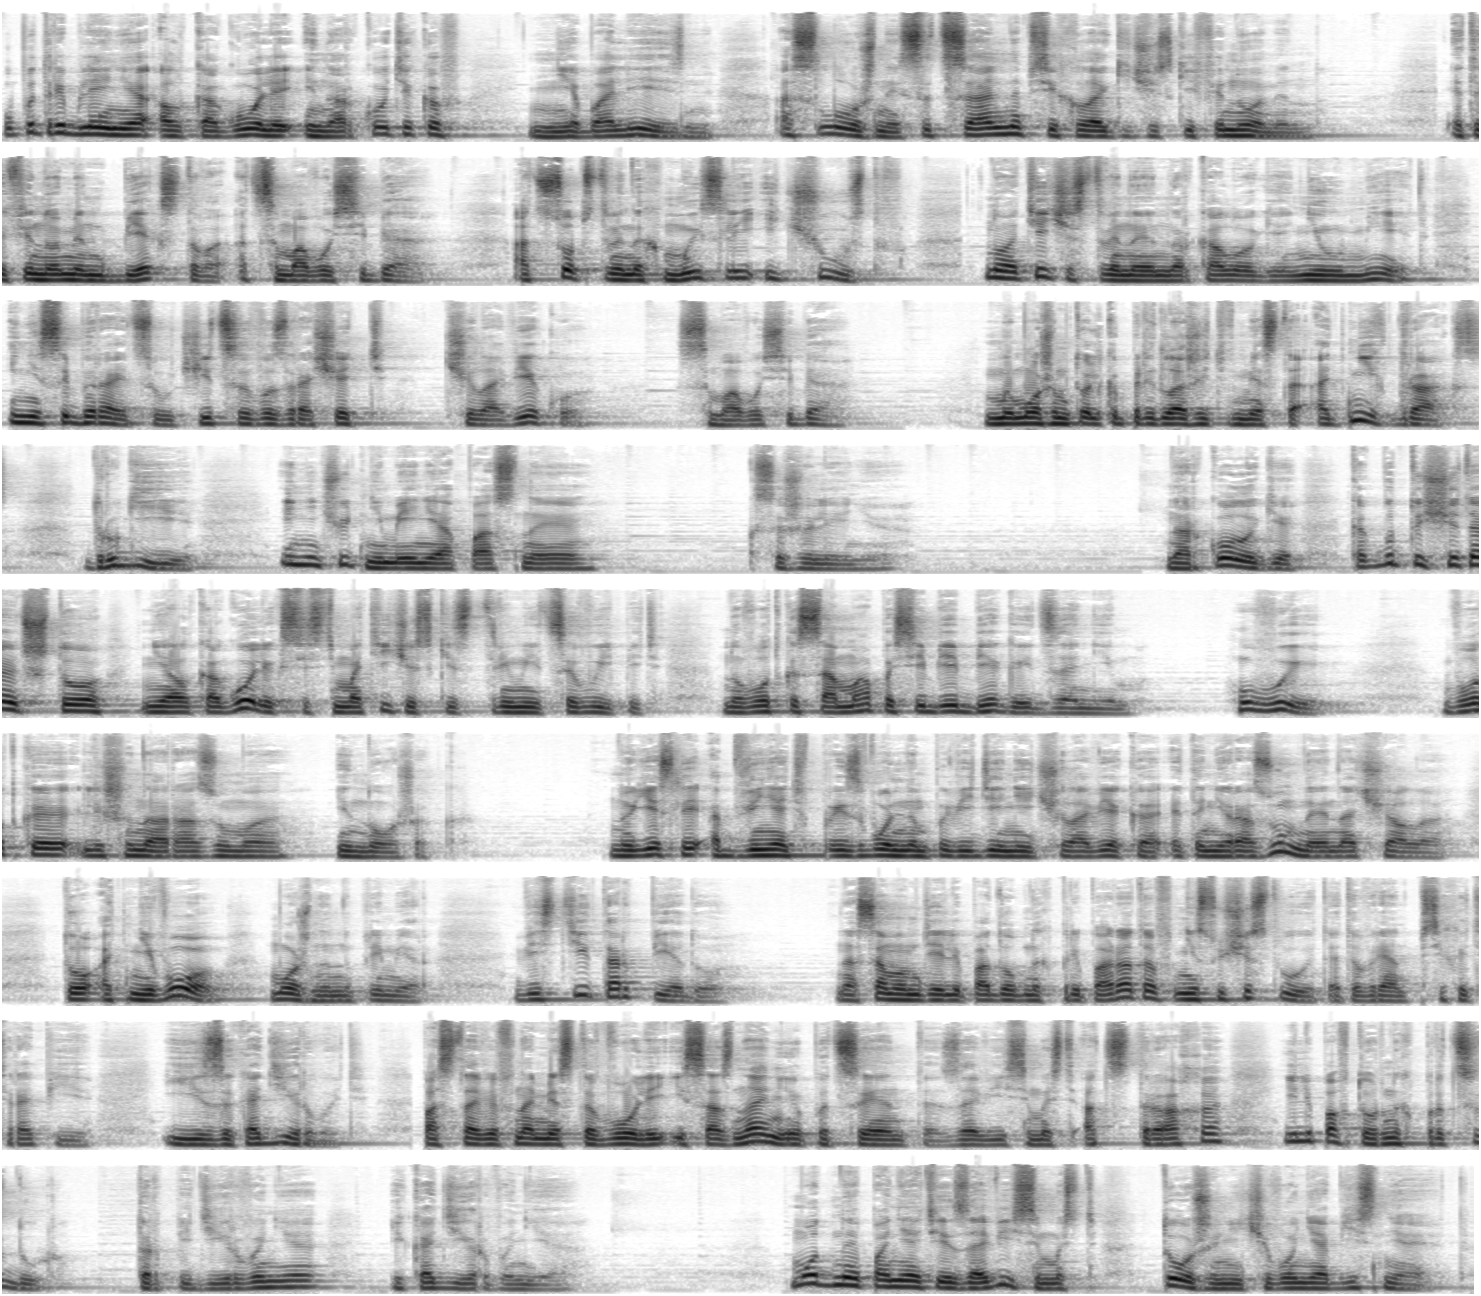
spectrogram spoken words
Употребление алкоголя и наркотиков не болезнь, а сложный социально-психологический феномен. Это феномен бегства от самого себя, от собственных мыслей и чувств, но отечественная наркология не умеет и не собирается учиться возвращать человеку самого себя. Мы можем только предложить вместо одних дракс другие и ничуть не менее опасные, к сожалению. Наркологи как будто считают, что не алкоголик систематически стремится выпить, но водка сама по себе бегает за ним. Увы, водка лишена разума и ножек. Но если обвинять в произвольном поведении человека это неразумное начало, то от него можно, например, вести торпеду. На самом деле подобных препаратов не существует, это вариант психотерапии, и закодировать, поставив на место воли и сознания пациента зависимость от страха или повторных процедур, торпедирования и кодирования. Модное понятие «зависимость» тоже ничего не объясняет.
